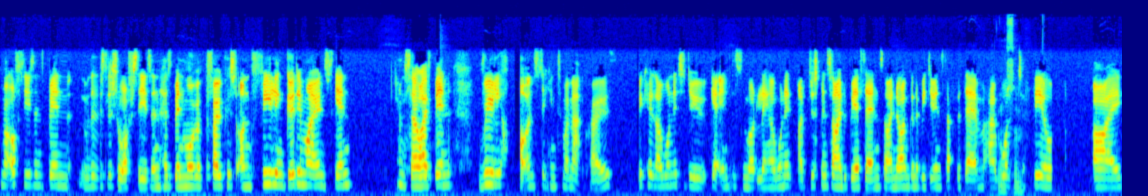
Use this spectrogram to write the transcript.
my off season's been, this little off season has been more of a focus on feeling good in my own skin. And so I've been really hot on sticking to my macros because I wanted to do get into some modelling. I wanted I've just been signed with BSN, so I know I'm going to be doing stuff with them. I Awesome. want to feel I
